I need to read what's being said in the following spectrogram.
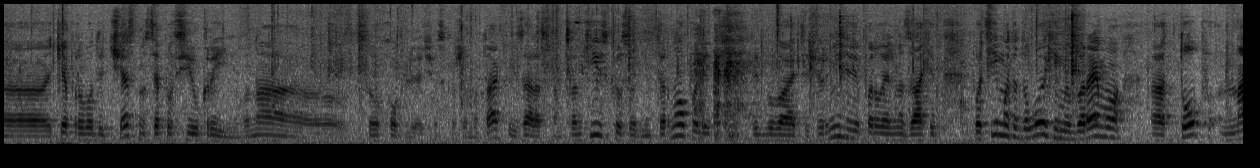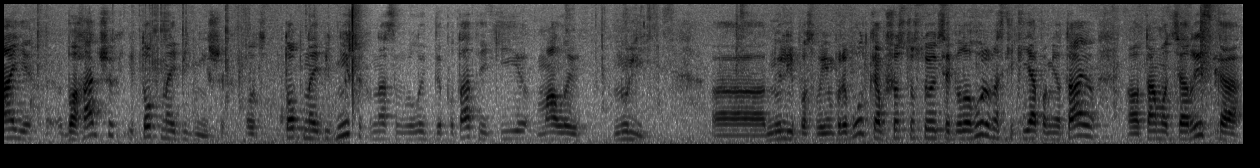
е, яке проводить чесно, це по всій Україні. Вона е, всеохоплююча, скажімо так. І зараз там Франківську, сьогодні в Тернополі, відбувається Чернігові паралельно захід. По цій методології ми беремо е, топ найбагатших і топ найбідніших. От топ найбідніших у нас ввели депутати, які мали нулі. Нулі по своїм прибуткам. Що стосується Білогурів, наскільки я пам'ятаю, там оця риска,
